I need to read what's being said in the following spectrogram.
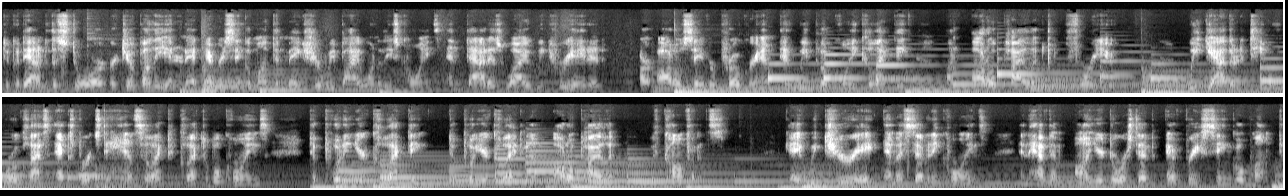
to go down to the store or jump on the internet every single month and make sure we buy one of these coins. And that is why we created our autosaver program and we put coin collecting on autopilot for you. We gathered a team of world-class experts to hand select collectible coins to put in your collecting to put your collecting on autopilot with confidence. Okay, we curate MS70 coins and have them on your doorstep every single month.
